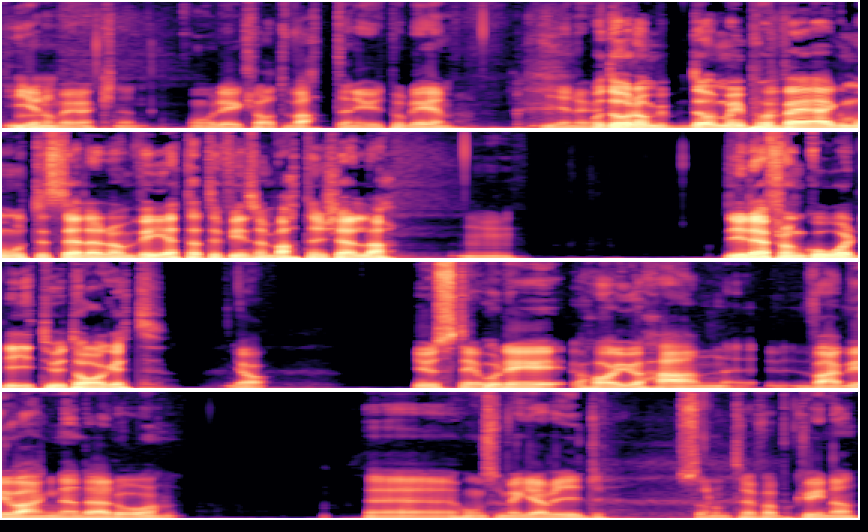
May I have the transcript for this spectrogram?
genom Mm. öknen. Och det är klart, vatten är ju ett problem i en öken. Och då är de, de är på väg mot ett ställe där de vet att det finns en vattenkälla. Mm. Det är därför de går dit överhuvudtaget. Ja. Just det, och det har ju han, vid vagnen där då, eh, hon som är gravid, som de träffar på kvinnan.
